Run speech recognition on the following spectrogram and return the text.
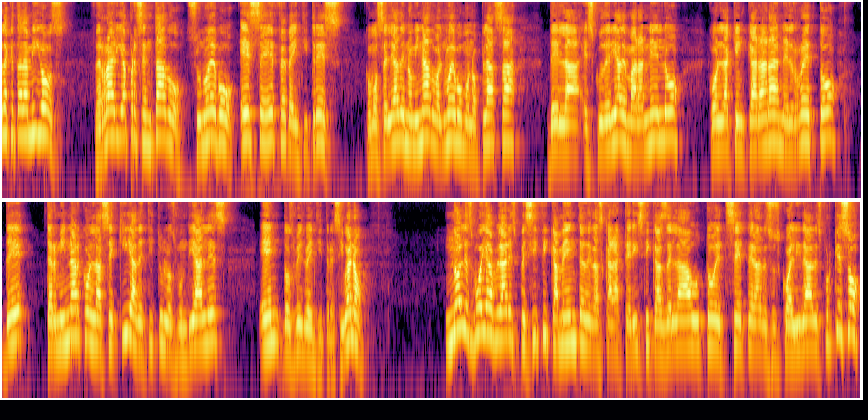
Hola, ¿qué tal amigos? Ferrari ha presentado su nuevo SF23, como se le ha denominado al nuevo monoplaza de la escudería de Maranello, con la que encararán el reto de terminar con la sequía de títulos mundiales en 2023. Y bueno, no les voy a hablar específicamente de las características del auto, etcétera, de sus cualidades, porque eso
